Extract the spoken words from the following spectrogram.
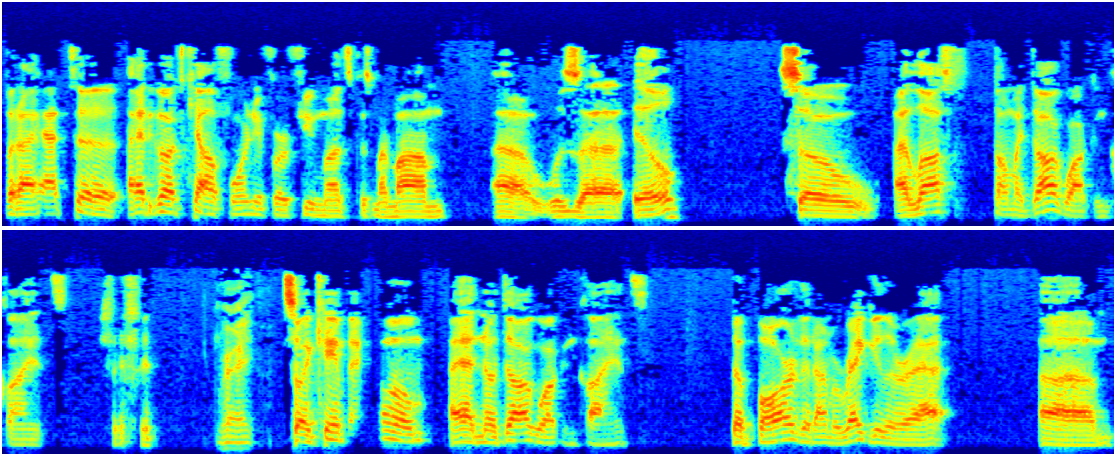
but I had to, I had to go out to California for a few months because my mom, uh, was, uh, ill. So I lost all my dog walking clients. Right. So I came back home. I had no dog walking clients. The bar that I'm a regular at, um,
